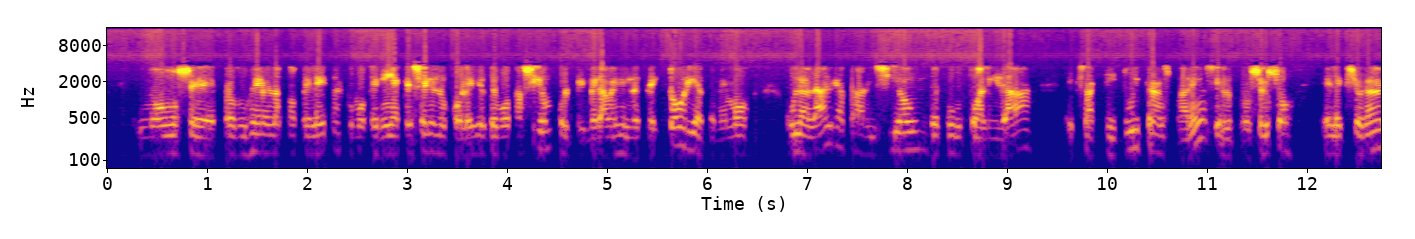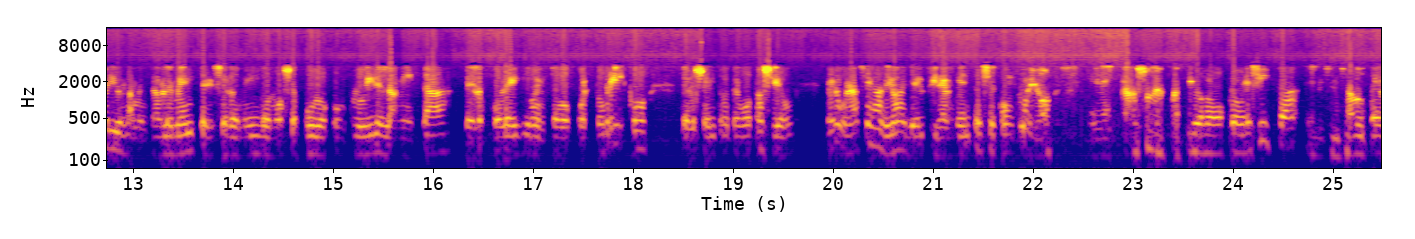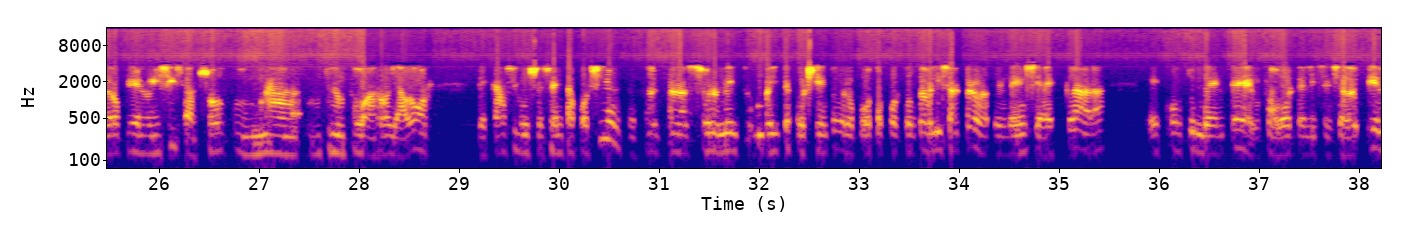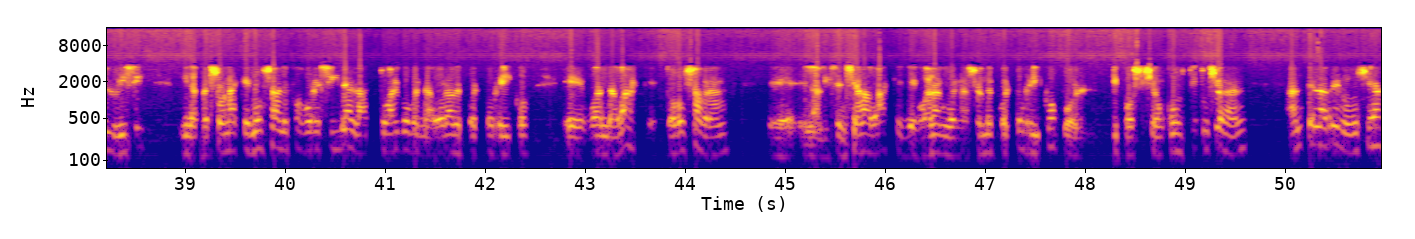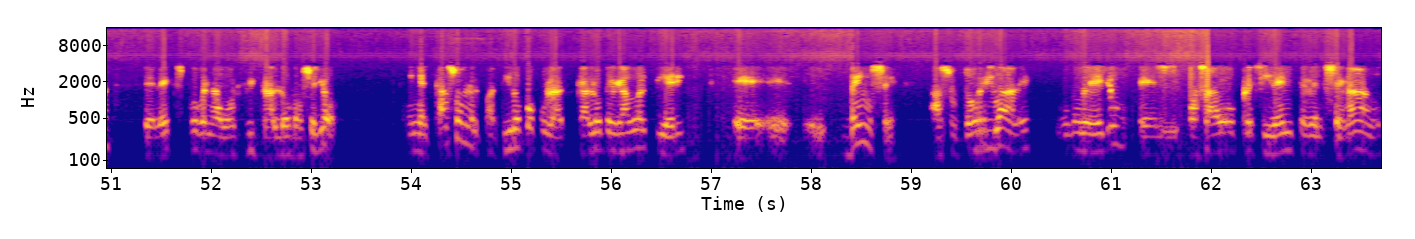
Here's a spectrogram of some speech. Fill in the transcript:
no se produjeron las papeletas como tenía que ser en los colegios de votación. Por primera vez en nuestra historia tenemos una larga tradición de puntualidad, exactitud y transparencia en el proceso eleccionario. Lamentablemente ese domingo no se pudo concluir en la mitad de los colegios en todo Puerto Rico, de los centros de votación, pero gracias a Dios ayer finalmente se concluyó. En el caso del Partido Nuevo Progresista, el licenciado Pedro Pierluisi se alzó con un triunfo arrollador de casi un 60%. Falta solamente un 20% de los votos por contabilizar, pero la tendencia es clara es contundente en favor del licenciado Pierluisi y la persona que no sale favorecida la actual gobernadora de Puerto Rico, eh, Wanda Vázquez. Todos sabrán, eh, la licenciada Vázquez llegó a la gobernación de Puerto Rico por disposición constitucional ante la renuncia del ex gobernador Ricardo Rosselló. En el caso del Partido Popular, Carlos Delgado Altieri eh, eh, vence a sus dos rivales, uno de ellos el pasado presidente del Senado,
